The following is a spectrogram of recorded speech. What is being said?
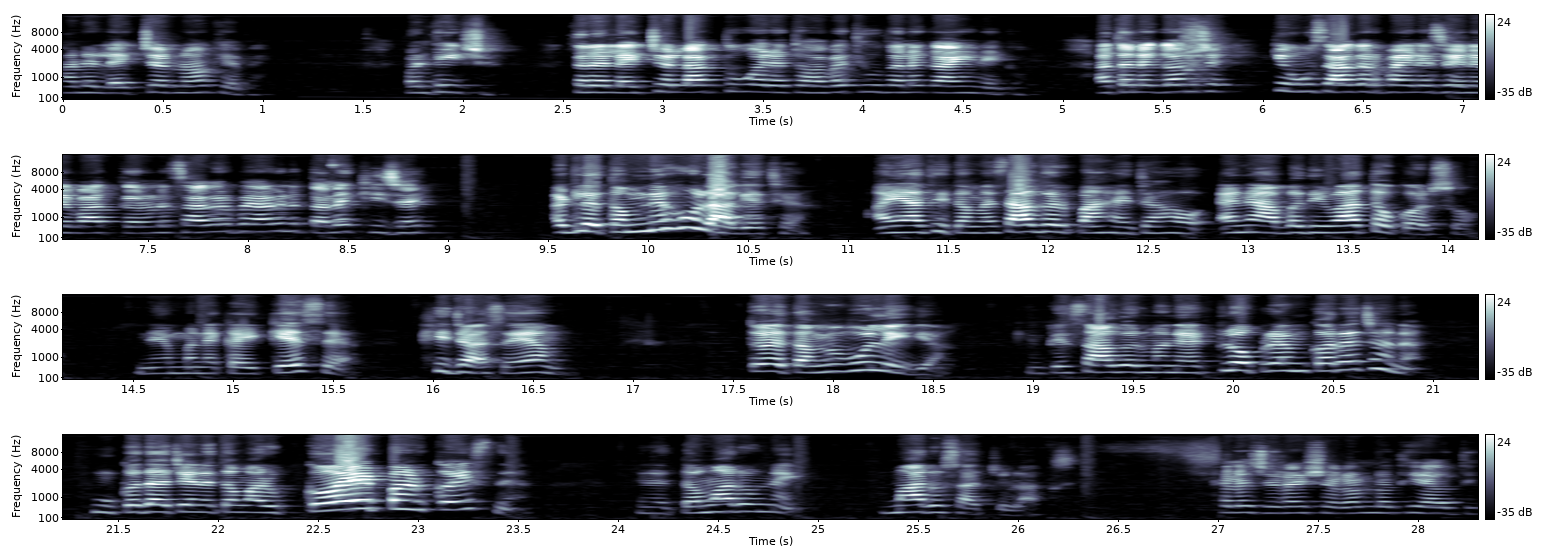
અને લેક્ચર ન કહેવાય. પણ ઠીક છે. તને લેક્ચર લાગતું હોય ને તો હવેથી હું તને કાંઈ નહીં કહું. આ તને ગમશે કે હું સાગરભાઈને જઈને વાત કરું અને સાગરભાઈ આવીને તને ખીજાય? એટલે તમને શું લાગે છે? અહીંયાથી તમે સાગર પાસે જાઓ એને આ બધી વાતો કરશો. ને મને કંઈ કહેશે ખીજાશે એમ. તો એ તમે ભૂલી ગયા. કેમકે સાગર મને એટલો પ્રેમ કરે છે ને હું કદાચ એને તમારું કંઈ પણ કહીશ ને એને તમારું નહીં. મારું સાચું લાગશે. તને જરાય શરમ નથી આવતી?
